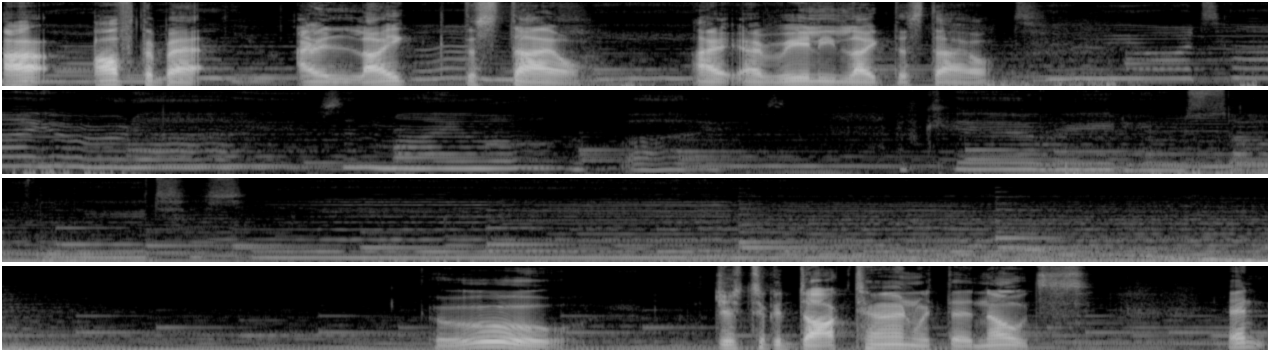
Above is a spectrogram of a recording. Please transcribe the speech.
Uh, off the bat, I like the style. I, I really like the style. Ooh, just took a dark turn with the notes. And,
